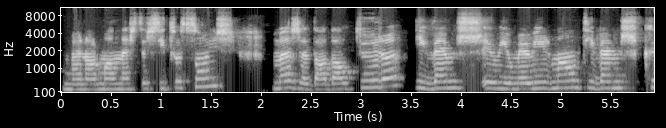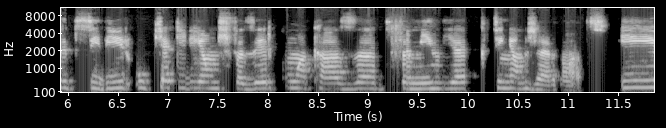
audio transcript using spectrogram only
como é normal nestas situações, mas a dada altura tivemos, eu e o meu irmão, tivemos que decidir o que é que iríamos fazer com a casa de família que tínhamos herdado. E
